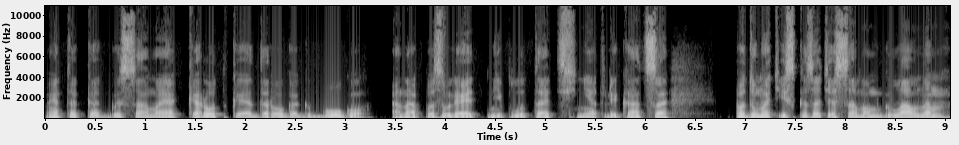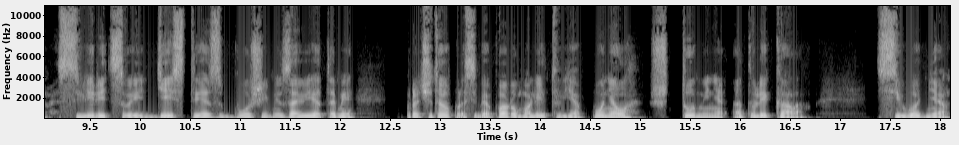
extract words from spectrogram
Это как бы самая короткая дорога к Богу. Она позволяет не плутать, не отвлекаться – Подумать и сказать о самом главном, сверить свои действия с Божьими заветами. Прочитав про себя пару молитв, я понял, что меня отвлекало. Сегодня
